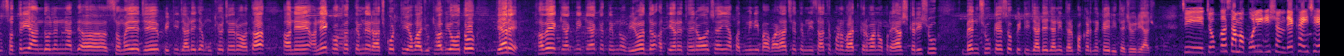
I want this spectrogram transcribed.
ક્ષત્રિય આંદોલનના સમયે જે પીટી જાડેજા મુખ્ય ચહેરો હતા અને અનેક વખત તેમણે રાજકોટથી અવાજ ઉઠાવ્યો હતો, ત્યારે હવે ક્યાંક ને ક્યાંક તેમનો વિરોધ અત્યારે થઈ રહ્યો છે. અહીંયા પદ્મિની બા વાળા છે, તેમની સાથે પણ વાત કરવાનો પ્રયાસ કરીશું. બેન, શું કહેશો પીટી જાડેજાની ધરપકડને કઈ રીતે જોઈ રહ્યા છો? જી ચોક્કસ આમાં પોલિટિશિયન દેખાય છે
